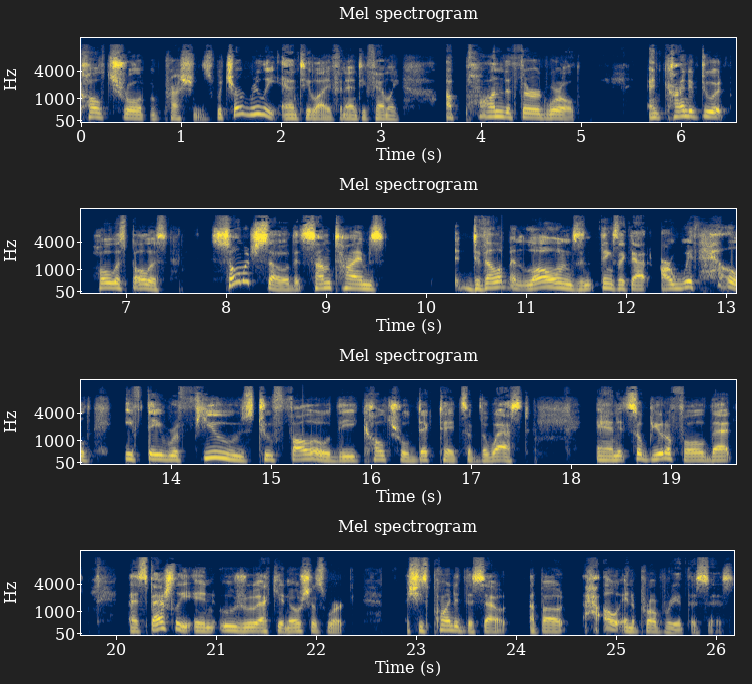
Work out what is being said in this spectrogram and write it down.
cultural impressions, which are really anti life and anti family, upon the third world and kind of do it holus bolus. So much so that sometimes development loans and things like that are withheld if they refuse to follow the cultural dictates of the West. And it's so beautiful that, especially in Uju Ekeocha's work, she's pointed this out about how inappropriate this is.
